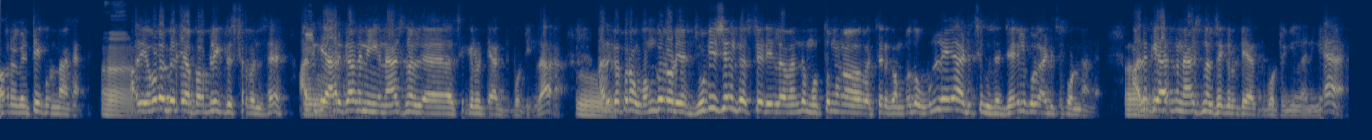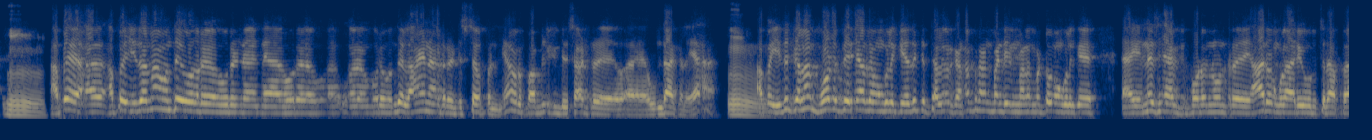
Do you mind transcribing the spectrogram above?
அவரை வெட்டி கொண்டாங்க. அது எவ்வளவு பெரிய பப்ளிக் டிஸ்டர்பன்ஸ் அதுக்கு. யாருக்காவது நீங்க நேஷனல் செக்யூரிட்டி ஆக்ட் போட்டீங்களா. அதுக்கப்புறம் உங்களுடைய ஜுடிஷியல் கஸ்டடியில வந்து முத்துமனோ வச்சிருக்கும் போது உள்ளேயே அடிச்சு ஜெயிலுக்குள்ள அடிச்சு கொண்டாங்க. அதுக்கு யாருக்கும் நேஷனல் செக்யூரிட்டி ஆக்ட் போட்டிருக்கீங்களா நீங்க. அப்ப அப்ப இதெல்லாம் வந்து ஒரு ஒரு ஒரு வந்து லா அண்ட் ஆர்டர் டிஸ்டர்ப் பண்ணியா ஒரு பப்ளிக் டிசார்டர் உண்டாக்கலையா ம். அப்ப இதுக்கெல்லாம் போட தெரியாத உங்களுக்கு எதுக்கு தலைவர் கண்ணபிரான் பாண்டியன் மேல மட்டும் உங்களுக்கு என்எஸ்சி ஆக்ட் போடணும்ன்ற யாரு உங்களை அறிவுறுத்துறாப்ப?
